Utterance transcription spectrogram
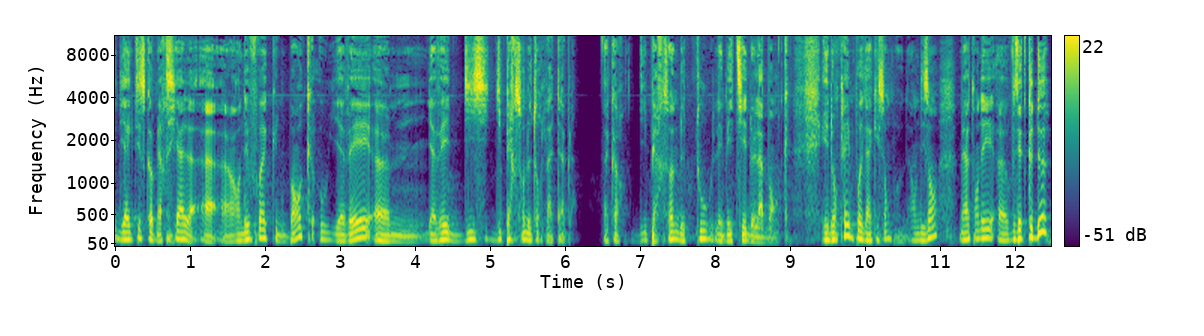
directrice commerciale à, à un rendez-vous avec une banque où il y avait, euh, il y avait 10, 10 personnes autour de la table. D'accord? 10 personnes de tous les métiers de la banque. Et donc là, il me pose la question en me disant, mais attendez, euh, vous êtes que deux?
